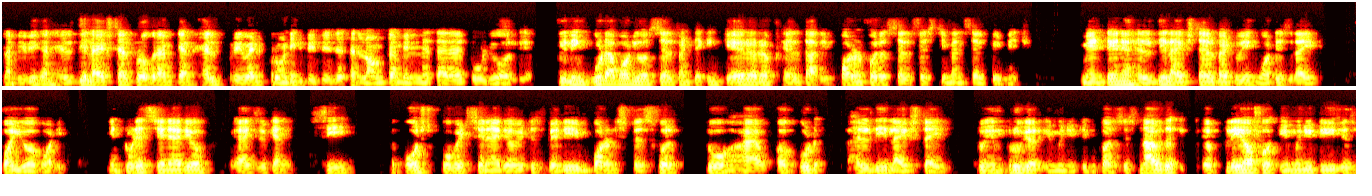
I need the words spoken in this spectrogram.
Now, living a healthy lifestyle program can help prevent chronic diseases and long-term illness, as I told you earlier. Feeling good about yourself and taking care of health are important for your self-esteem and self-image. Maintain a healthy lifestyle by doing what is right for your body. In today's scenario, as you can see, the post-COVID scenario, it is very important, stressful to have a good, healthy lifestyle to improve your immunity because it's now the play of immunity is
